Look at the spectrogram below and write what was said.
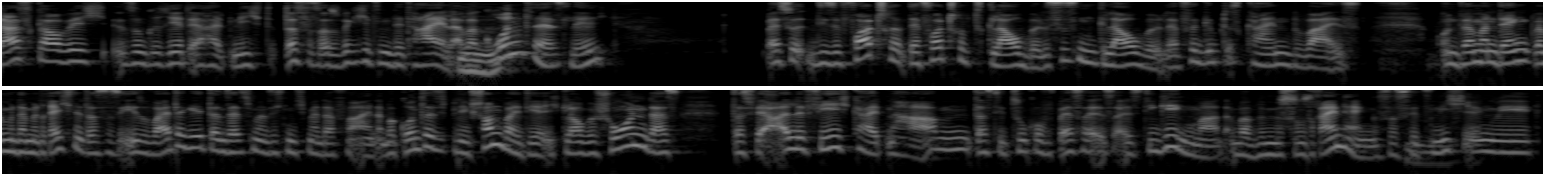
das, glaube ich, suggeriert er halt nicht. Das ist also wirklich jetzt ein Detail. Aber mhm. grundsätzlich, weißt du, diese Fortschritt, der Fortschrittsglaube, das ist ein Glaube. Dafür gibt es keinen Beweis. Und wenn man denkt, wenn man damit rechnet, dass es eh so weitergeht, dann setzt man sich nicht mehr dafür ein. Aber grundsätzlich bin ich schon bei dir. Ich glaube schon, dass, dass wir alle Fähigkeiten haben, dass die Zukunft besser ist als die Gegenwart. Aber wir müssen uns reinhängen. Das ist jetzt mhm. nicht irgendwie,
